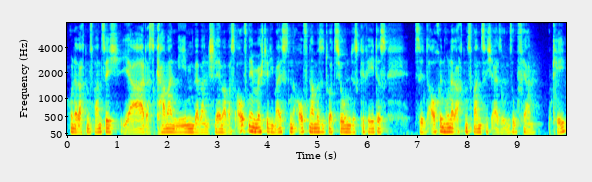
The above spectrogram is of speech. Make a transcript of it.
128, ja, das kann man nehmen, wenn man schnell mal was aufnehmen möchte. Die meisten Aufnahmesituationen des Gerätes sind auch in 128, also insofern okay.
